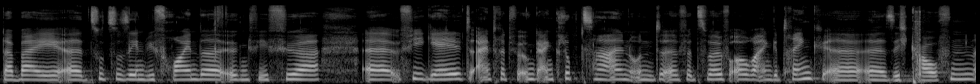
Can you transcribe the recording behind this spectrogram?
dabei äh, zuzusehen, wie Freunde irgendwie für äh, viel Geld Eintritt für irgendeinen Club zahlen und äh, für 12 Euro ein Getränk äh, äh, sich kaufen.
